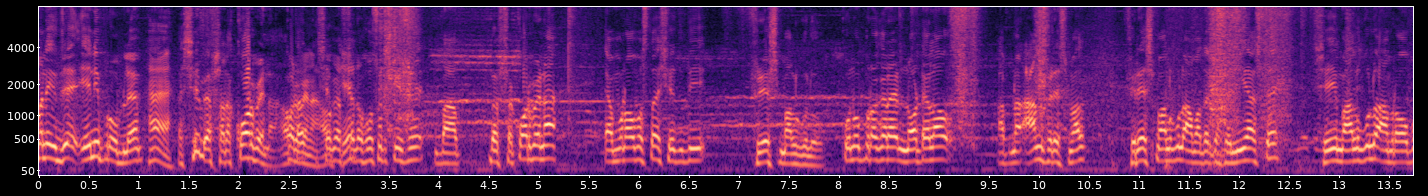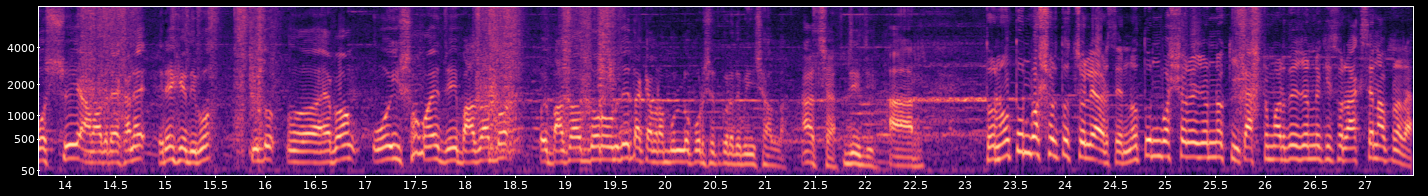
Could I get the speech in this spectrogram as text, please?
মানে যে এনি প্রবলেম হ্যাঁ। সে ব্যবসাটা করবে না। করবে না, সে ব্যবসাটা হোসট খেয়েছে বা ব্যবসা করবে না। এমন অবস্থায় সে যদি ফ্রেশ মালগুলো কোনো প্রকারের নট এলাও আপনার আনফ্রেশ মাল ফ্রেশ মালগুলো আমাদের কাছে নিয়ে আসতে সেই মালগুলো আমরা অবশ্যই আমাদের এখানে রেখে দিব। কিন্তু এবং ওই সময়ে যে বাজার দর ওই বাজার দর অনুযায়ী তাকে আমরা মূল্য পরিশোধ করে দেবো ইনশাল্লাহ আচ্ছা। জি জি। আর তো নতুন বছর তো চলে আসছে। নতুন বছরের জন্য কি কাস্টমারদের জন্য কিছু রাখছেন আপনারা?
